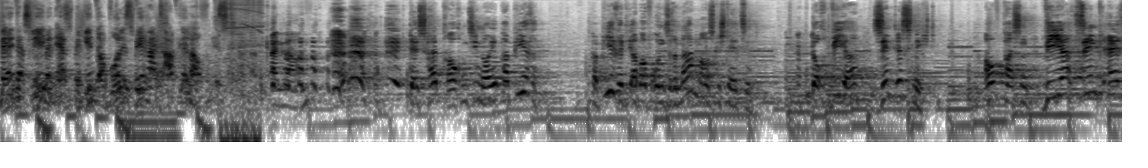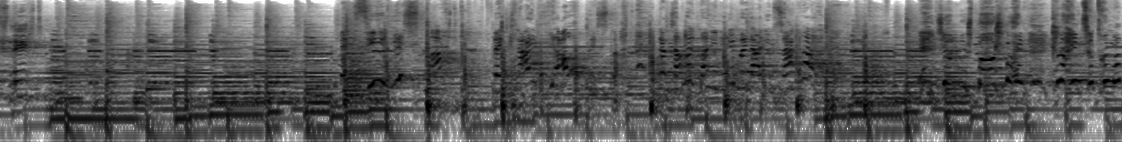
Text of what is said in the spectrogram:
Wenn das Leben erst beginnt, obwohl es bereits abgelaufen ist. Kein Namen. Deshalb brauchen Sie neue Papiere. Papiere, die aber auf unseren Namen ausgestellt sind. Doch wir sind es nicht. Aufpassen, wir sind es nicht. Wenn sie Mist macht, wenn Klein hier auch Mist macht, dann sammelt man ihn eben in einem Sack rein. Sie haben ihr Sparschwein klein zertrümmert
